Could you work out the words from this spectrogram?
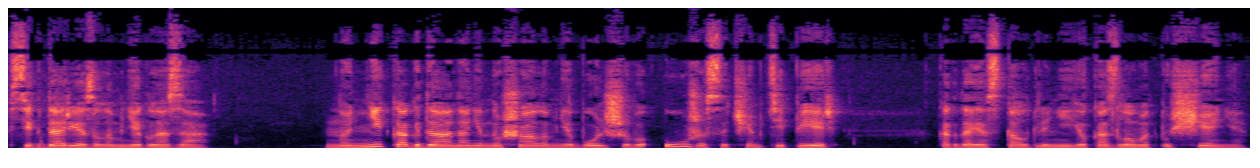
всегда резало мне глаза, но никогда она не внушала мне большего ужаса, чем теперь, когда я стал для нее козлом отпущения.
